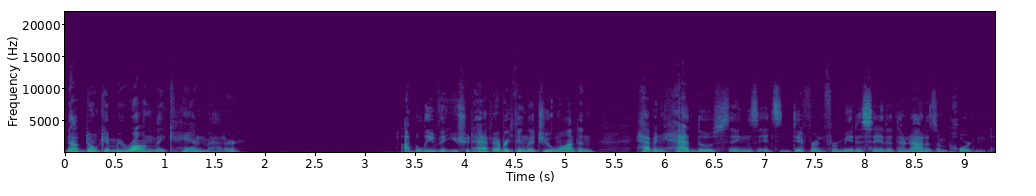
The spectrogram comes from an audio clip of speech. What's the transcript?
Now, don't get me wrong, they can matter. I believe that you should have everything that you want, and having had those things, it's different for me to say that they're not as important.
